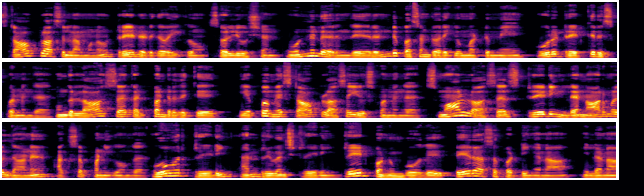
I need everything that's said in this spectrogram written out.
ஸ்டாப் லாஸ் இல்லாமலும் ட்ரேட் எடுக்க வைக்கும். சொல்யூஷன் ஒன்னுல இருந்து ரெண்டு பர்சன்ட் வரைக்கும் மட்டுமே ஒரு ட்ரேட்க்கு ரிஸ்க் பண்ணுங்க. உங்க லாஸை கட் பண்றதுக்கு எப்பவுமே ஸ்டாப் லாஸை யூஸ் பண்ணுங்க. ஸ்மால் லாஸஸ் ட்ரேடிங்ல நார்மல் தானு அக்செப்ட் பண்ணிக்கோங்க. Over trading and revenge trading trade பண்ணும்போது பேராசைப்பட்டீங்கன்னா இல்லனா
